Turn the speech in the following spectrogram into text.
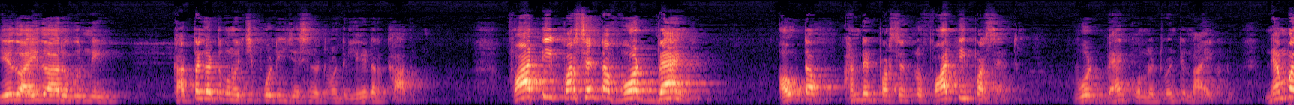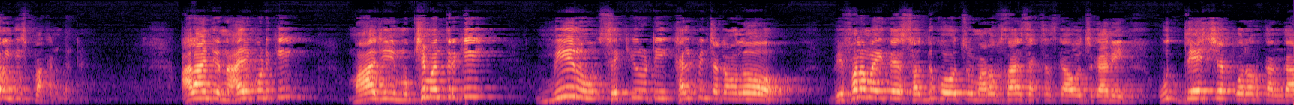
ఏదో ఐదు ఆరుగురిని కట్టగట్టుకుని వచ్చి పోటీ చేసినటువంటి లీడర్ కాదు. Forty percent of vote bank out of hundred పర్సెంట్లో ఫార్టీ పర్సెంట్ ఓట్ బ్యాంక్ ఉన్నటువంటి నాయకుడు. నెంబర్లు తీసి పక్కన పెట్టండి. అలాంటి నాయకుడికి మాజీ ముఖ్యమంత్రికి మీరు సెక్యూరిటీ కల్పించడంలో విఫలమైతే సర్దుకోవచ్చు మరొకసారి సక్సెస్ కావచ్చు కానీ ఉద్దేశపూర్వకంగా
